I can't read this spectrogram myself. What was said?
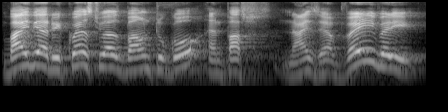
by their request, he was bound to go and pass. Nice, very, very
